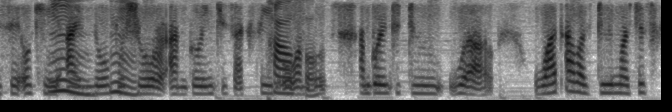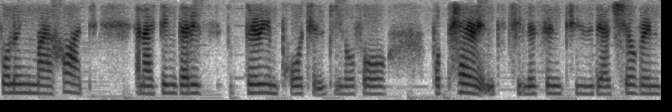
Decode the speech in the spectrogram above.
to say, okay, mm, I know mm. for sure I'm going to succeed Powerful. or I'm, I'm going to do well. What I was doing was just following my heart. And I think that is very important, you know, for for parents to listen to their children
